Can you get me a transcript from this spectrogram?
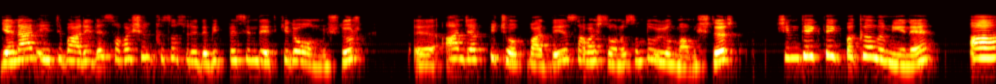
genel itibariyle savaşın kısa sürede bitmesinde etkili olmuştur. E, ancak birçok maddeye savaş sonrasında uyulmamıştır. Şimdi tek tek bakalım yine. A.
